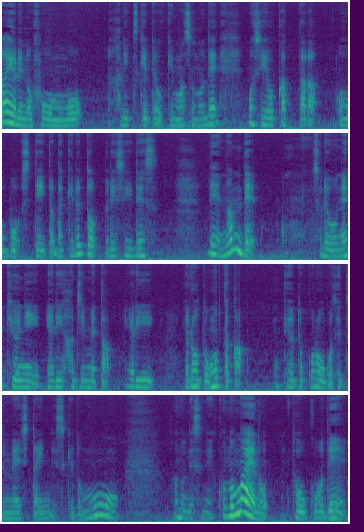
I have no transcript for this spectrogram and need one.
便りのフォームを貼り付けておきますのでもしよかったら応募していただけると嬉しいです。でなんでそれをね急にやり始めたやりやろうと思ったかっていうところをご説明したいんですけどもあのですねこの前の投稿で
